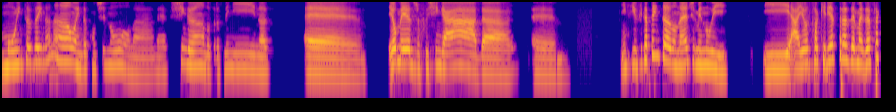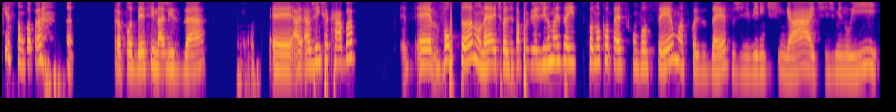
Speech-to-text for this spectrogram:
muitas ainda não, ainda continuam na, né, xingando outras meninas. É, eu mesma já fui xingada. É, enfim, fica tentando, né, diminuir. E aí eu só queria trazer mais essa questão, só para poder finalizar. É, a, a, gente acaba é, voltando, né? Tipo, a gente tá progredindo, mas aí quando acontece com você umas coisas dessas, de virem te xingar e te diminuir,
